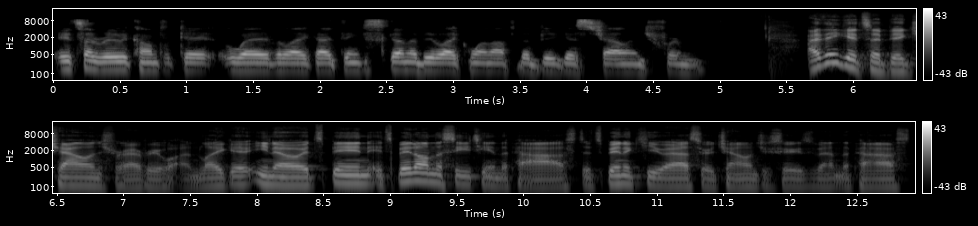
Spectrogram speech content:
it's a really complicated wave like i think it's gonna be like one of the biggest challenge for me I think it's a big challenge for everyone. Like it- you know, it's been it's been on the CT in the past. It's been a QS or a Challenger Series event in the past.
